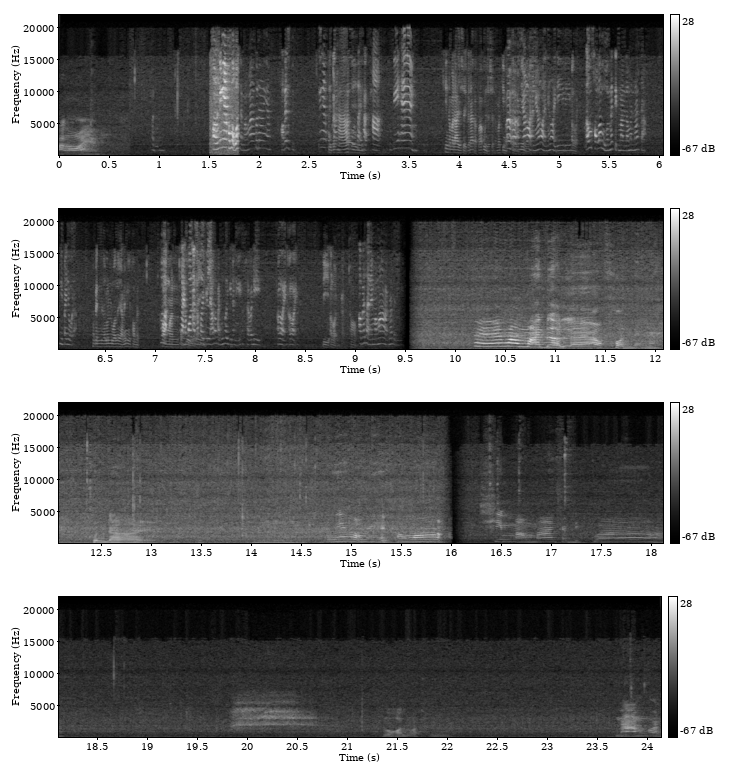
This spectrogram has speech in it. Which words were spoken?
อร่อยเอ๊ะมามา เดือดแล้วคนได้ไหมคนได้เฮ้ยเรามีเห็ดข้างล่างชิมมาม่ากันดีกว่า ร้อนว่ะเธอน้ำก่อน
